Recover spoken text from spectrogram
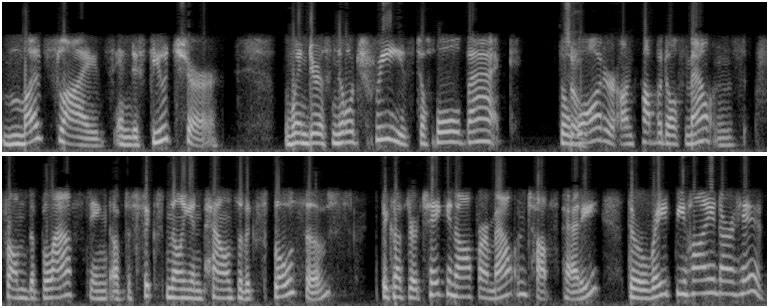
mudslides in the future when there's no trees to hold back the so, water on top of those mountains from the blasting of the six million pounds of explosives because they're taking off our mountaintops, Patty. They're right behind our heads.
